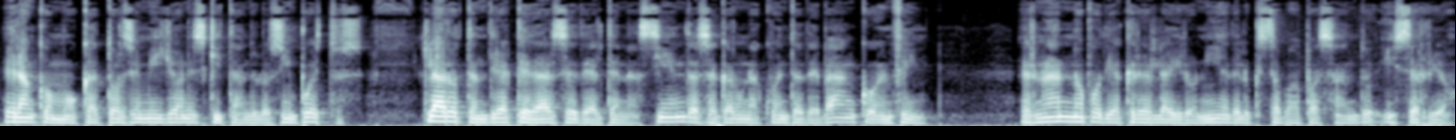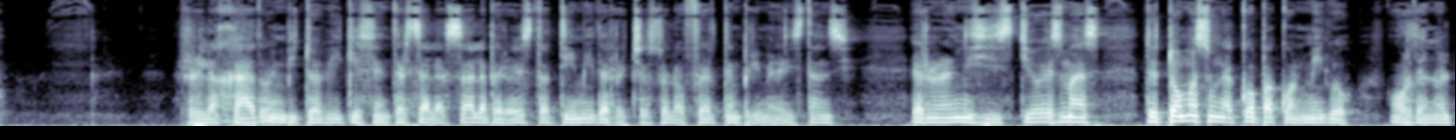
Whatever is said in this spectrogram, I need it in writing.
eran como 14 millones quitando los impuestos. Claro, tendría que darse de alta en Hacienda, sacar una cuenta de banco, en fin. Hernán no podía creer la ironía de lo que estaba pasando y se rió. Relajado, invitó a Vicky a sentarse a la sala, pero esta tímida rechazó la oferta en primera instancia. Hernán insistió, es más, te tomas una copa conmigo, ordenó el,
